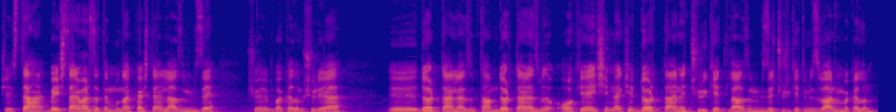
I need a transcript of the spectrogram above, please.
Chest'te ha 5 tane var zaten bundan. Kaç tane lazım bize? Şöyle bir bakalım şuraya. E, 4 tane lazım. Tamam 4 tane lazım. Okey. Şimdi arkadaşlar 4 tane çürük et lazım bize. Çürük etimiz var mı bakalım?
